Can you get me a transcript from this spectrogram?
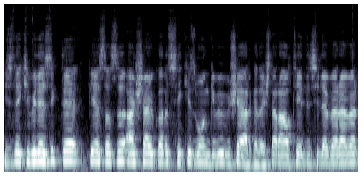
Bizdeki bilezik de piyasası aşağı yukarı 8 won gibi bir şey arkadaşlar. 6-7'siyle beraber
